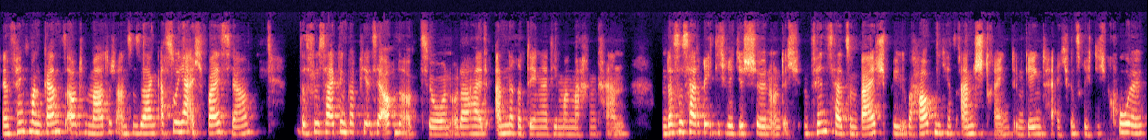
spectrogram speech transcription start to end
dann fängt man ganz automatisch an zu sagen, ach so, ja, ich weiß ja, das Recyclingpapier ist ja auch eine Option oder halt andere Dinge, die man machen kann. Und das ist halt richtig, richtig schön. Und ich finde es halt zum Beispiel überhaupt nicht jetzt anstrengend. Im Gegenteil, ich finde es richtig cool,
